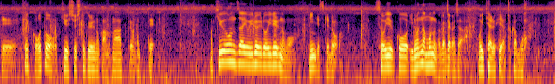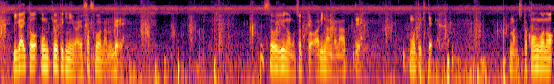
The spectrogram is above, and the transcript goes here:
て結構音を吸収してくれるのかもなって思って、まあ、吸音材をいろいろ入れるのもいいんですけど、そういうこういろんなものがガチャガチャ置いてある部屋とかも意外と音響的には良さそうなので、そういうのもちょっとありなんだなって思ってきて、まあちょっと今後の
